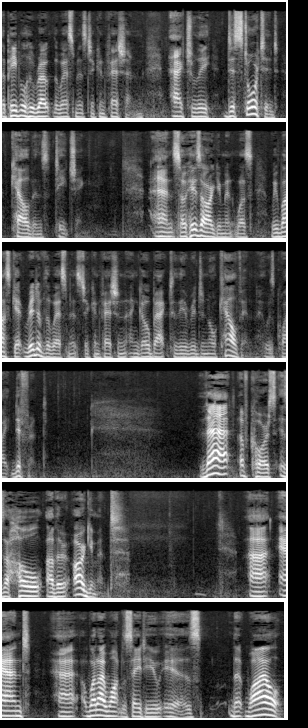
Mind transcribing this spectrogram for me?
the people who wrote the Westminster Confession actually distorted Calvin's teaching. And so his argument was we must get rid of the Westminster Confession and go back to the original Calvin, who was quite different. That, of course, is a whole other argument. Uh, and uh, what I want to say to you is that while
